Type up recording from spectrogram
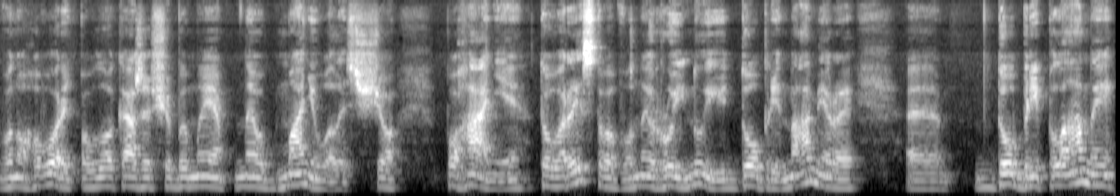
воно говорить, Павло каже, щоб ми не обманювалися, що погані товариства вони руйнують добрі наміри, е, добрі плани,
